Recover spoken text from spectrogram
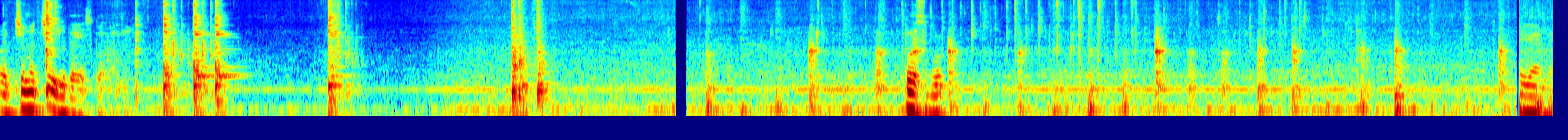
పచ్చిమిర్చి ఉల్లిపాయ వేసుకోవాలి. పసుపు. ఇవ్వండి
